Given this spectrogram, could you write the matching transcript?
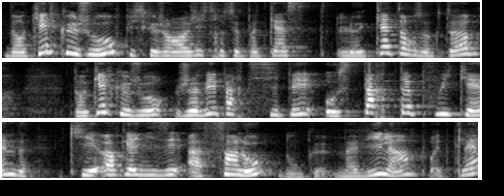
dans quelques jours, puisque j'enregistre ce podcast le 14 octobre, dans quelques jours, je vais participer au Startup Weekend qui est organisé à Saint-Lô, donc euh, ma ville hein, pour être clair,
